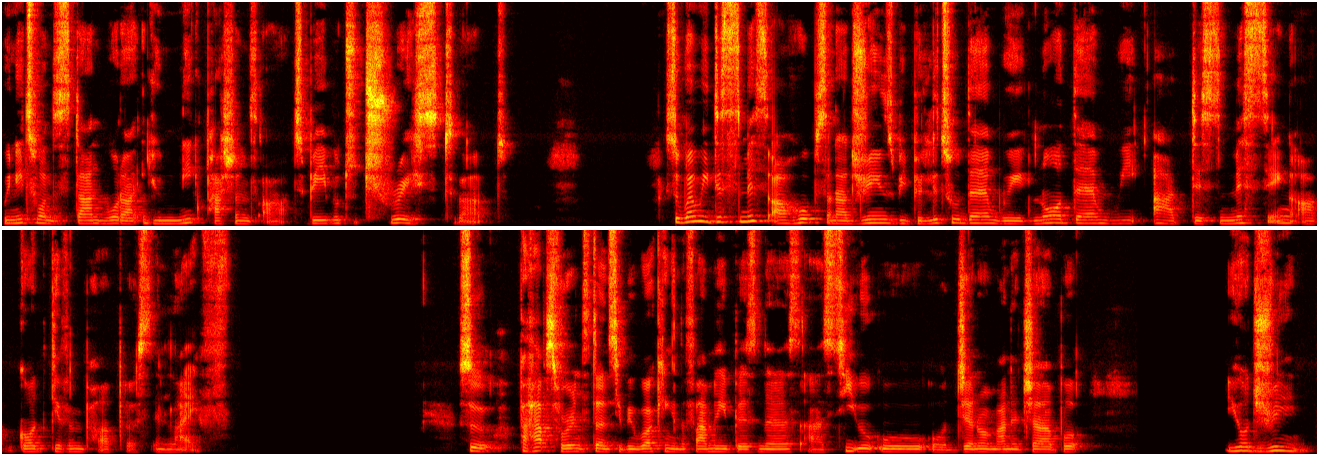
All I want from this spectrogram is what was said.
We need to understand what our unique passions are to be able to trace to that. So when we dismiss our hopes and our dreams, we belittle them, we ignore them, we are dismissing our God given purpose in life. So perhaps, for instance, you've been working in the family business as COO or general manager, but your dream,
